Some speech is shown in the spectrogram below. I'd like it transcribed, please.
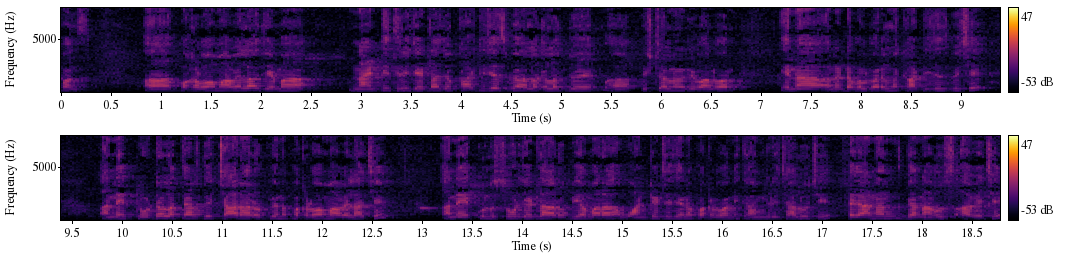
વેપન્સ પકડવામાં આવેલા, જેમાં નાઇન્ટી થ્રી જેટલા જો કાર્ટીજીસ બી અલગ અલગ જો એ પિસ્ટલ અને રિવોલ્વર એના અને ડબલ બેરલના કાર્ટીજીસ બી છે. અને ટોટલ અત્યાર સુધી ચાર આરોપીઓને પકડવામાં આવેલા છે. અને કુલ સોળ જેટલા આરોપીઓ અમારા વોન્ટેડ છે જેને પકડવાની કામગીરી ચાલુ છે. ગજાનંદ ગન હાઉસ આવે છે,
